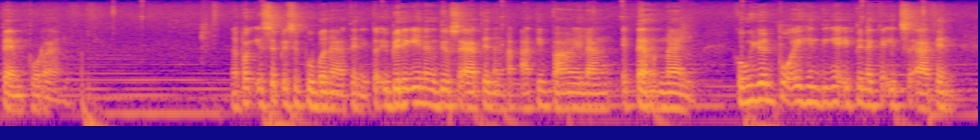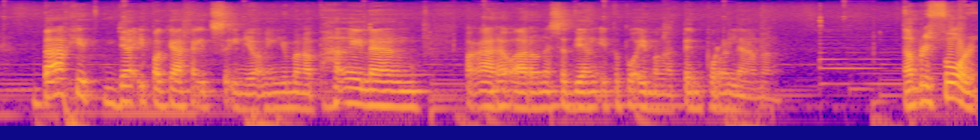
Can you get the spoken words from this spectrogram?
temporal? Napag-isip-isip po ba natin ito? Ibinigay ng Diyos sa atin ang ating pangailang eternal. Kung yun po ay hindi niya ipinagkait sa atin, bakit niya ipagkakait sa inyo ang inyong mga pangailang pang-araw-araw na sadyang ito po ay mga temporal lamang? Number four,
